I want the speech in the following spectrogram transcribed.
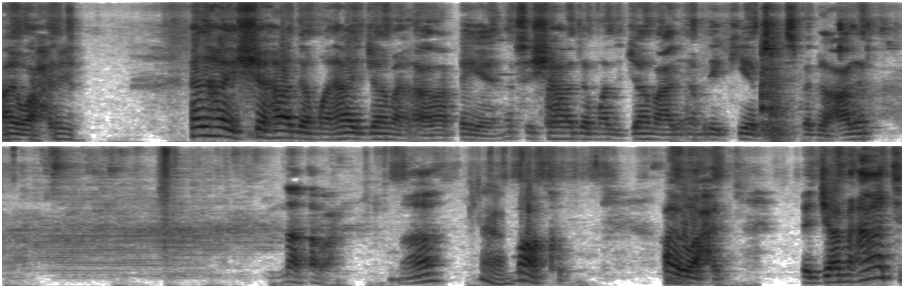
هاي واحد. هل هاي الشهادة مال هاي الجامعة العراقية نفس الشهادة مال الجامعة الأمريكية بالنسبة للعالم؟ لا طبعا ها؟ لا. ماكو هاي واحد الجامعات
